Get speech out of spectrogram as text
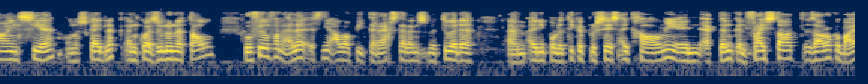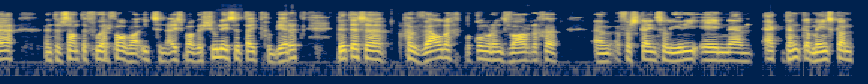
ANC onderskeidelik in KwaZulu-Natal, hoeveel van hulle is nie al op die teregstellingsmetode um, uit die politieke proses uitgehaal nie en ek dink in Vrystaat is daar ook 'n baie interessante voorval waar iets in Ysmagashule se tyd gebeur het. Dit is 'n geweldig bekommerenswaardige um, verskynsel hierdie en um, ek dink 'n mens kan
